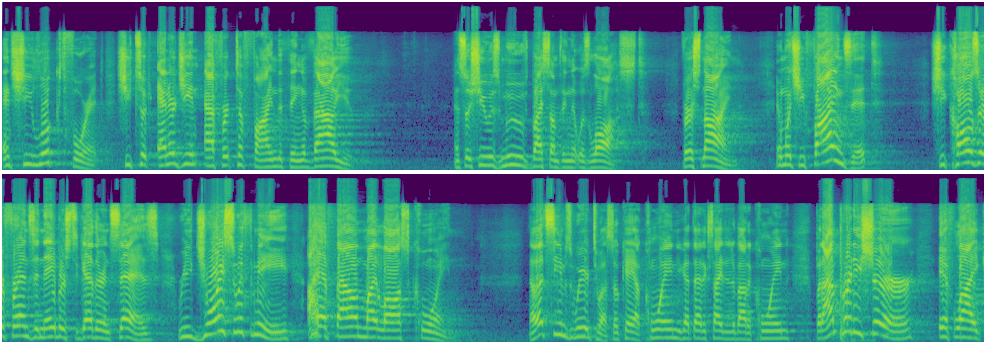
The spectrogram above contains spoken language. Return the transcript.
and she looked for it. She took energy and effort to find the thing of value. And so she was moved by something that was lost. Verse 9. And when she finds it, she calls her friends and neighbors together and says, Rejoice with me, I have found my lost coin. Now that seems weird to us. Okay, a coin, you got that excited about a coin? But I'm pretty sure if, like,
